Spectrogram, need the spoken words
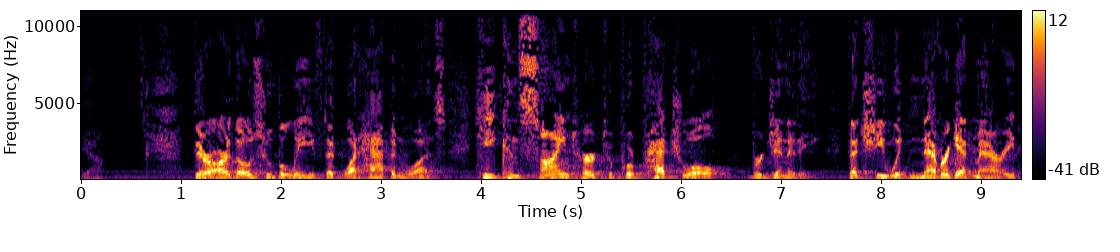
Yeah. There are those who believe that what happened was he consigned her to perpetual virginity, that she would never get married,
